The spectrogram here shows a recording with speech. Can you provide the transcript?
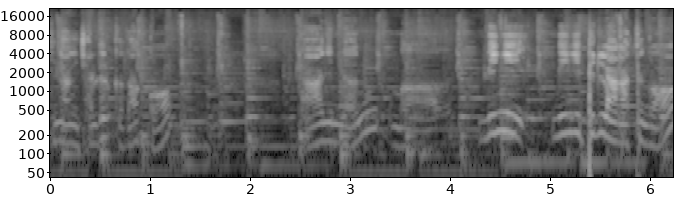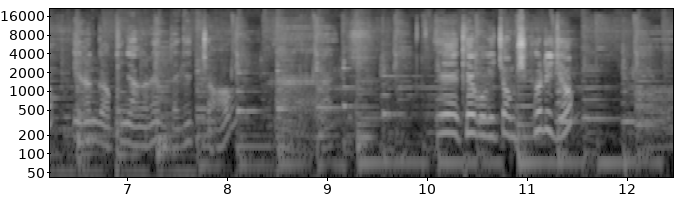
분양이 잘 될 것 같고 아니면 뭐 미니 미니 빌라 같은 거 이런 거 분양을 해도 되겠죠. 예, 예 계곡이 조금씩 흐르죠. 어,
